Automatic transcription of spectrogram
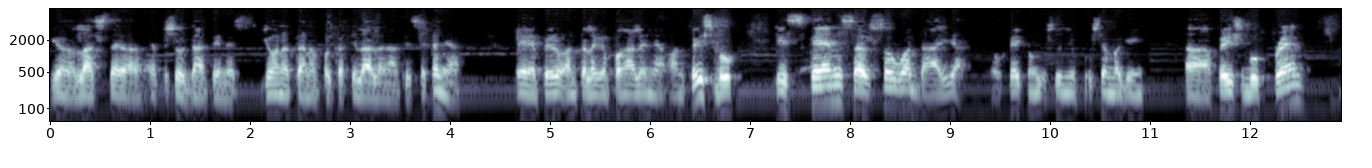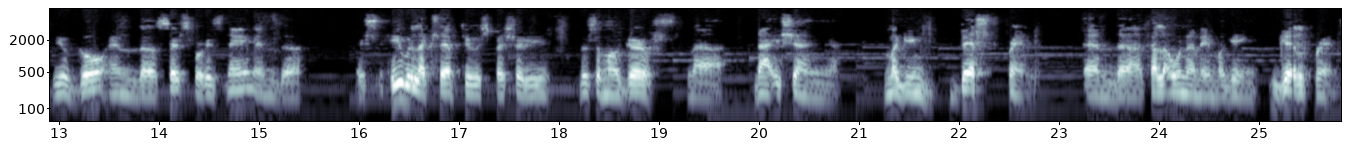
you know, last uh, episode natin is Jonathan ang pagkakilala natin sa kanya. Eh, pero ang talagang pangalan niya on Facebook is Ken Sarsowa Daya. Okay, kung gusto niyo po siya maging uh, Facebook friend, you go and uh, search for his name and uh, he will accept you, especially do sa mga girls na nais siyang maging best friend and uh, kalaunan ay maging girlfriend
